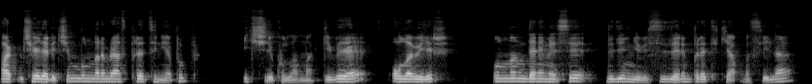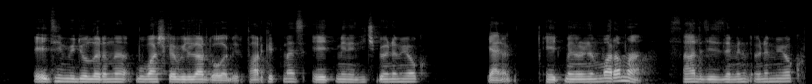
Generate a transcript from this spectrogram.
farklı şeyler için bunları biraz pratin yapıp iç içe kullanmak gibi de olabilir. Bunların denemesi dediğim gibi sizlerin pratik yapmasıyla eğitim videolarını bu başka videolar da olabilir fark etmez. Eğitmenin hiçbir önemi yok. Yani eğitmenin önemi var ama sadece izlemenin önemi yok.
